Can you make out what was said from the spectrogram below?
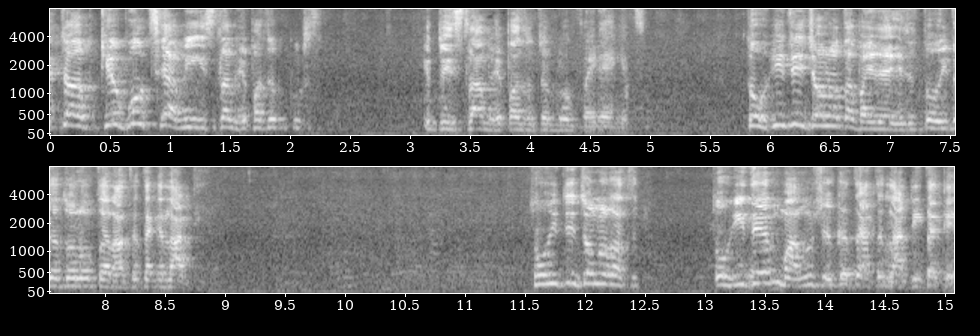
একটা কেউ বলছে, আমি ইসলাম হেফাজত করছি। কিন্তু ইসলাম হেফাজতের লোক বাইরে গেছে। তহিদি জনতা বাইরে গেছে। তহিদা জনতা রাতে তাকে লাঠি তহিদি জনরাতে তহিদের মানুষের কাছে হাতে লাঠি থাকে,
